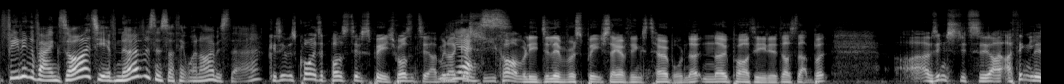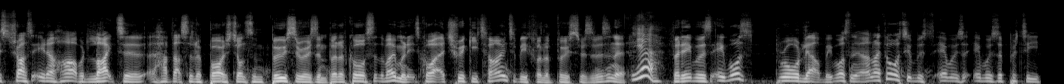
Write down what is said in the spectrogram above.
feeling of anxiety of nervousness i think when i was there because it was quite a positive speech wasn't it i mean i yes. guess you can't really deliver a speech saying everything's terrible no, no party leader does that but I was interested to. I think Liz Truss, in her heart, would like to have that sort of Boris Johnson boosterism, but of course, at the moment, it's quite a tricky time to be full of boosterism, isn't it? Yeah. But it was it was broadly upbeat, wasn't it? And I thought it was it was it was a pretty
